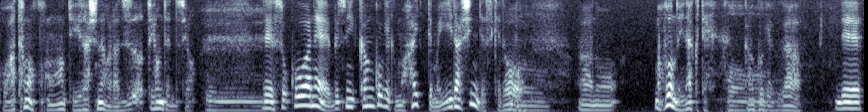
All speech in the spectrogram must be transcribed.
こう頭をコーンって揺らしながらずっと読んでるんですよ。でそこはね別に観光客も入ってもいいらしいんですけどあの、まあ、ほとんどいなくて観光客が。で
